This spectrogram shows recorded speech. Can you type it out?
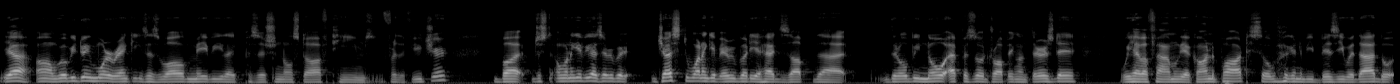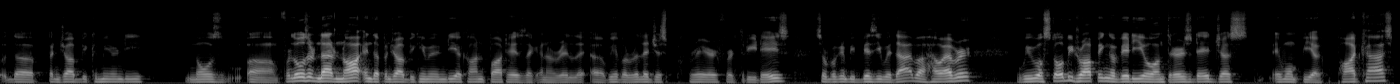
Yeah, um, we'll be doing more rankings as well, maybe like positional stuff, teams for the future. But just I want to give you guys everybody just want to give everybody a heads up that there will be no episode dropping on Thursday. We have a family Akhand Path, so we're gonna be busy with that. The, the Punjabi community knows. Um, for those that are not in the Punjabi community, Akhand Path is like in a uh, we have a religious prayer for three days, so we're gonna be busy with that. But however, we will still be dropping a video on Thursday. Just it won't be a podcast.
